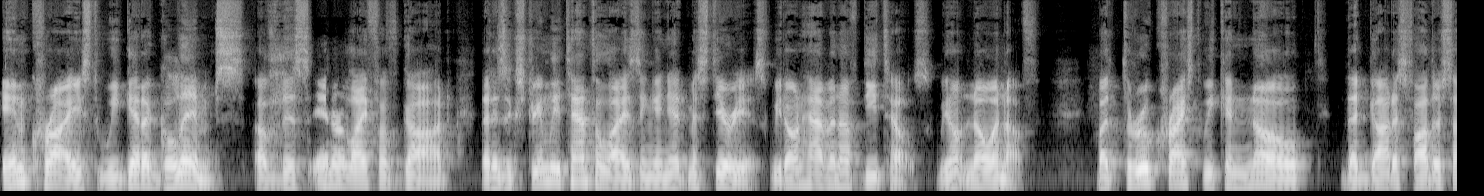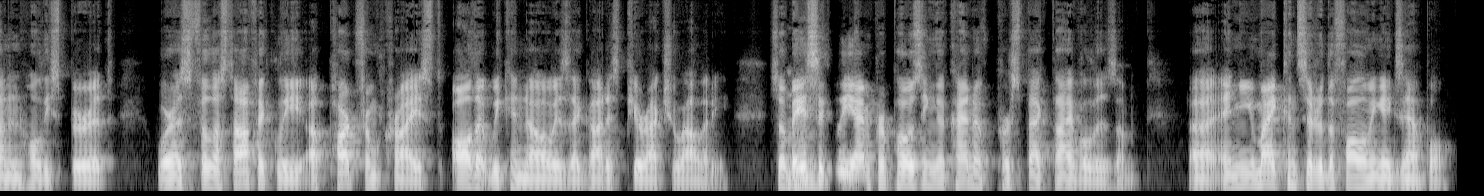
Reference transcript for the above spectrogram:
in Christ, we get a glimpse of this inner life of God that is extremely tantalizing and yet mysterious. We don't have enough details, we don't know enough. But through Christ, we can know that God is Father, Son, and Holy Spirit. Whereas philosophically, apart from Christ, all that we can know is that God is pure actuality. So mm. basically, mm-hmm. I'm proposing a kind of perspectivalism. Uh, and you might consider the following example.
